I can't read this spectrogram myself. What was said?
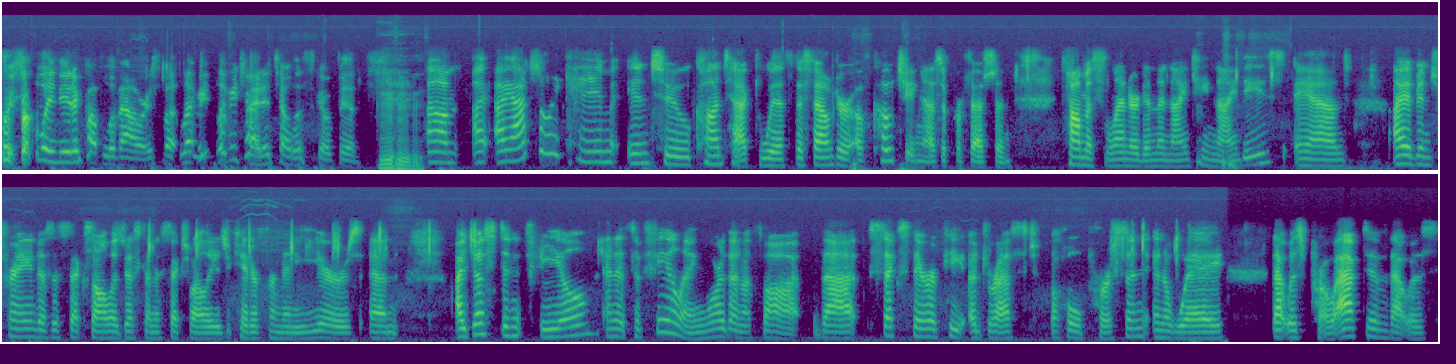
we probably need a couple of hours, but let me let me try to telescope in. Mm-hmm. Um, I, I actually came into contact with the founder of coaching as a profession, Thomas Leonard, in the 1990s, and I had been trained as a sexologist and a sexuality educator for many years, and I just didn't feel, and it's a feeling more than a thought, that sex therapy addressed the whole person in a way that was proactive, that was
